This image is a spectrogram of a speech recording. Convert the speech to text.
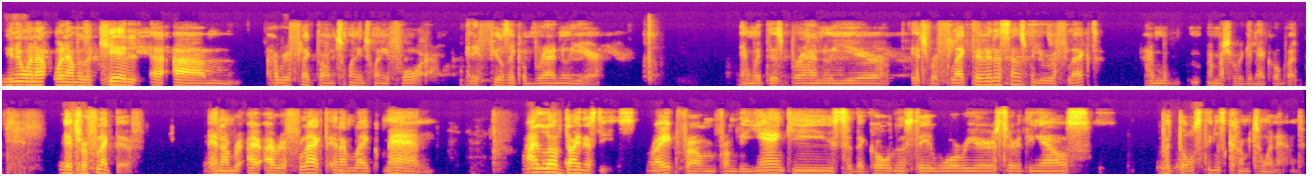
You know, when I when I was a kid, uh, um, I reflect on 2024, and it feels like a brand new year. And with this brand new year, it's reflective in a sense when you reflect. I'm I'm not sure we can echo, but it's reflective. And I'm I, I reflect, and I'm like, man, I love dynasties, right? From from the Yankees to the Golden State Warriors to everything else but those things come to an end.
